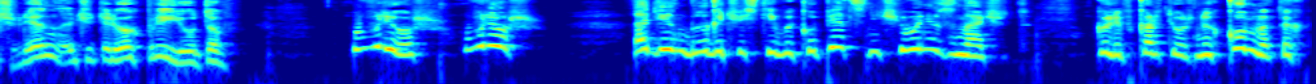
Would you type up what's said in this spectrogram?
член четырех приютов, — Врешь, врешь. Один благочестивый купец ничего не значит, коли в картежных комнатах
